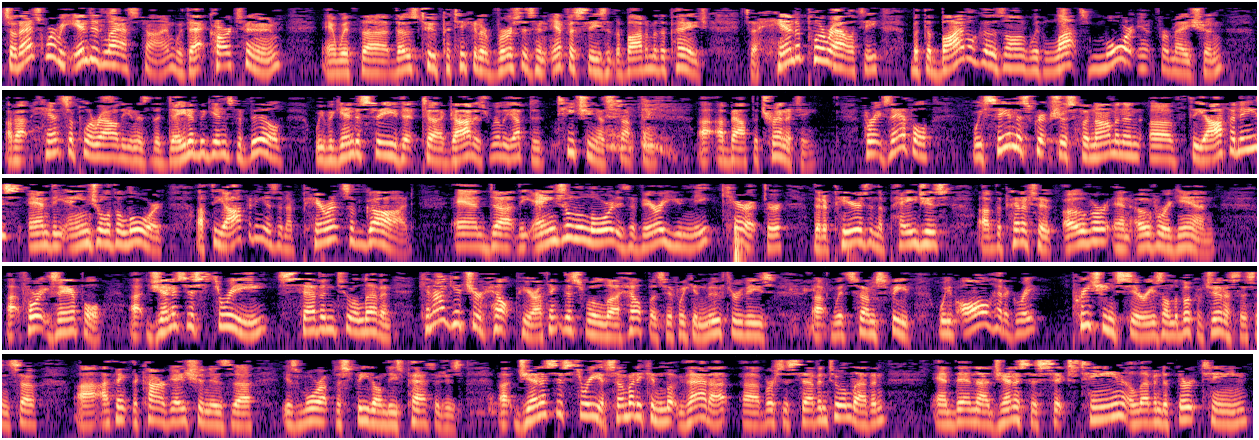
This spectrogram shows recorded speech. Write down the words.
So that's where we ended last time with that cartoon and with uh, those two particular verses and emphases at the bottom of the page. It's a hint of plurality, but the Bible goes on with lots more information about hints of plurality, and as the data begins to build, we begin to see that uh, God is really up to teaching us something uh, about the Trinity. For example, we see in the scriptures phenomenon of theophanies and the angel of the Lord. A theophany is an appearance of God, and uh, the angel of the Lord is a very unique character that appears in the pages of the Pentateuch over and over again. Uh, for example, uh, Genesis 3, 7 to 11. Can I get your help here? I think this will uh, help us if we can move through these uh, with some speed. We've all had a great preaching series on the book of Genesis, and so uh, I think the congregation is uh, is more up to speed on these passages. Uh, Genesis 3, if somebody can look that up, verses 7 to 11, and then Genesis 16, 11 to 13,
